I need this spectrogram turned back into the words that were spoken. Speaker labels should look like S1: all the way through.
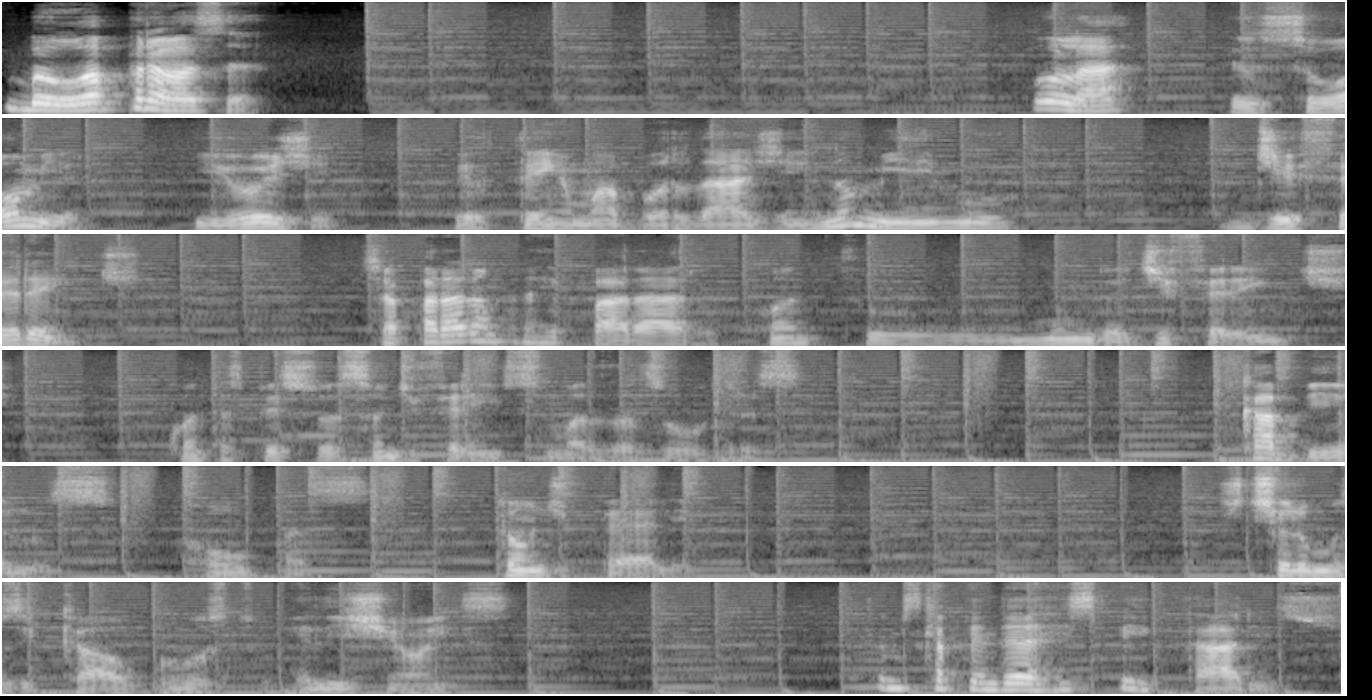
S1: Boa prosa! Olá, eu sou Almir e hoje eu tenho uma abordagem, no mínimo, diferente. Já pararam para reparar o quanto o mundo é diferente? Quantas pessoas são diferentes umas das outras? Cabelos, roupas, tom de pele, estilo musical, gosto, religiões. Temos que aprender a respeitar isso.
